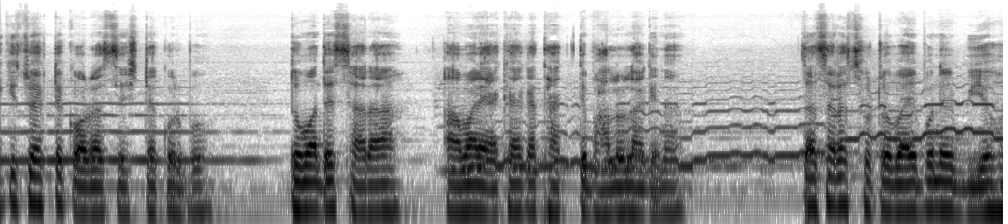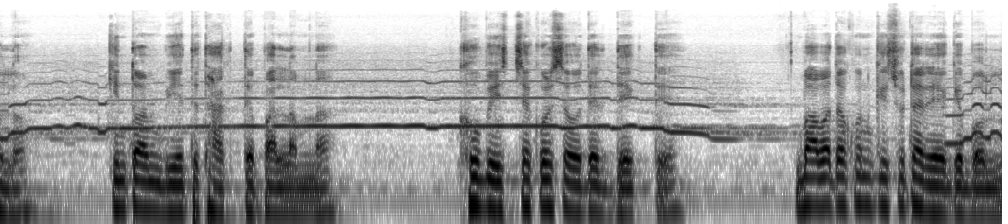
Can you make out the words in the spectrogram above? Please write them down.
কিছু একটা করার চেষ্টা করব। তোমাদের ছাড়া আমার একা একা থাকতে ভালো লাগে না। তাছাড়া ছোটো ভাই বোনের বিয়ে হলো, কিন্তু আমি বিয়েতে থাকতে পারলাম না। খুব ইচ্ছে করছে ওদের দেখতে। বাবা তখন কিছুটা রেগে বলল,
